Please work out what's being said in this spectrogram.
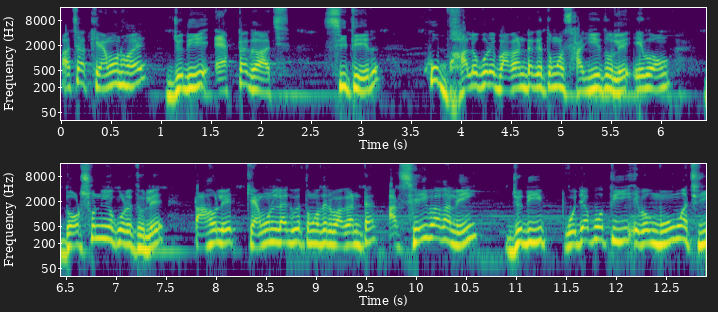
আচ্ছা কেমন হয় যদি একটা গাছ শীতের খুব ভালো করে বাগানটাকে তোমার সাজিয়ে তোলে এবং দর্শনীয় করে তোলে, তাহলে কেমন লাগবে তোমাদের বাগানটা? আর সেই বাগানেই যদি প্রজাপতি এবং মৌমাছি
